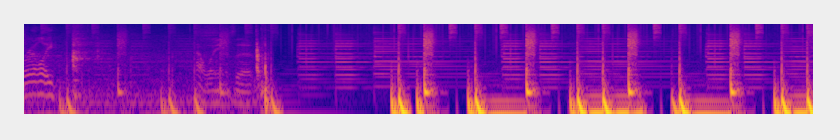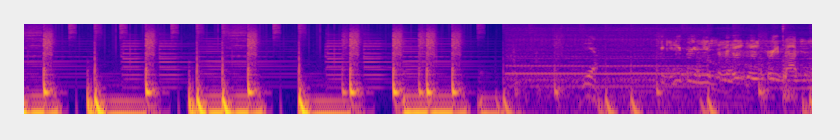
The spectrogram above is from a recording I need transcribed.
Really? How lame is that? Yeah. Can you bring me some boxes?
